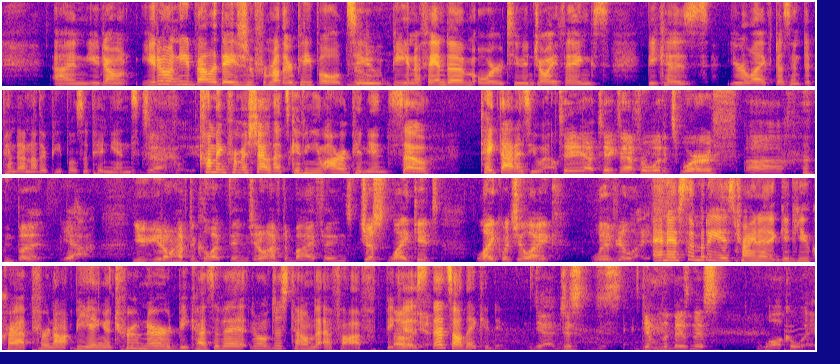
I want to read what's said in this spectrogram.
and you don't you don't need validation from other people to No. be in a fandom or to enjoy things because your life doesn't depend on other people's opinions. exactly. Coming from a show that's giving you our opinions, so take that as you will. Yeah, take that for what it's worth. Uh, but yeah, you you don't have to collect things. You don't have to buy things. Just like it. Like what you like. Live your life. And if somebody is trying to give you crap for not being a true nerd because of it, well, just tell them to f off because yeah. that's all they can do. yeah, just just give them the business. Walk away.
